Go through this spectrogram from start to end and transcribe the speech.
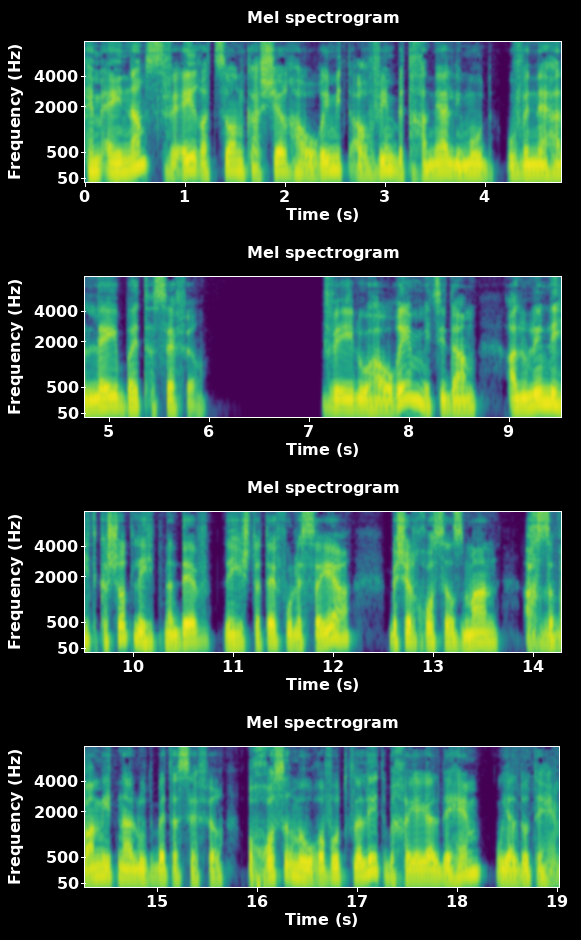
הם אינם שבעי רצון כאשר ההורים מתערבים בתכני הלימוד ובנהלי בית הספר. ואילו ההורים, מצידם, עלולים להתקשות להתנדב, להשתתף ולסייע בשל חוסר זמן, אכזבה מהתנהלות בית הספר, או חוסר מעורבות כללית בחיי ילדיהם וילדותיהם.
